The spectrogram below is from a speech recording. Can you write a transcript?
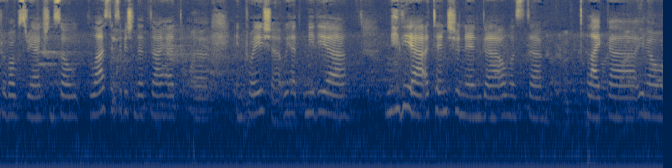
provokes reaction. So the last exhibition that I had uh, in Croatia, we had media, media attention and uh, almost um, like uh, you know,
